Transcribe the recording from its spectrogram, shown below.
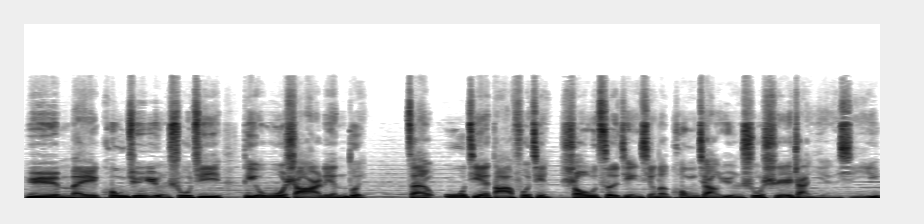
与美空军运输机第五十二联队，在乌杰达附近首次进行了空降运输实战演习。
